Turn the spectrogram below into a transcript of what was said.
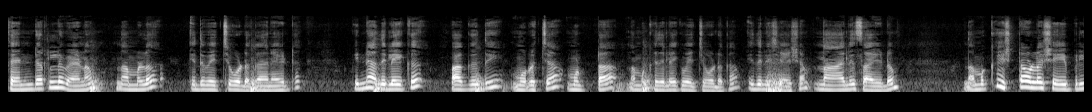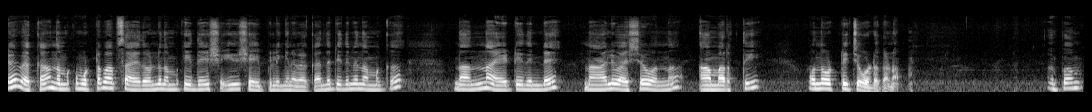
സെന്ററിൽ വേണം നമ്മൾ ഇത് വെച്ച് കൊടുക്കാനായിട്ട്. പിന്നെ അതിലേക്ക് പകുതി മുറിച്ച മുട്ട നമുക്കിതിലേക്ക് വെച്ച് കൊടുക്കാം. ഇതിന് ശേഷം നാല് സൈഡും നമുക്ക് ഇഷ്ടമുള്ള ഷേപ്പിൽ വെക്കാം. നമുക്ക് മുട്ട പപ്സ് ആയതുകൊണ്ട് നമുക്ക് ഇതേ ഈ ഷേപ്പിൽ ഇങ്ങനെ വെക്കാം. എന്നിട്ട് ഇതിന് നമുക്ക് നന്നായിട്ട് ഇതിന്റെ നാല് വശം ഒന്ന് അമർത്തി ഒന്ന് ഒട്ടിച്ചു കൊടുക്കണം. അപ്പം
